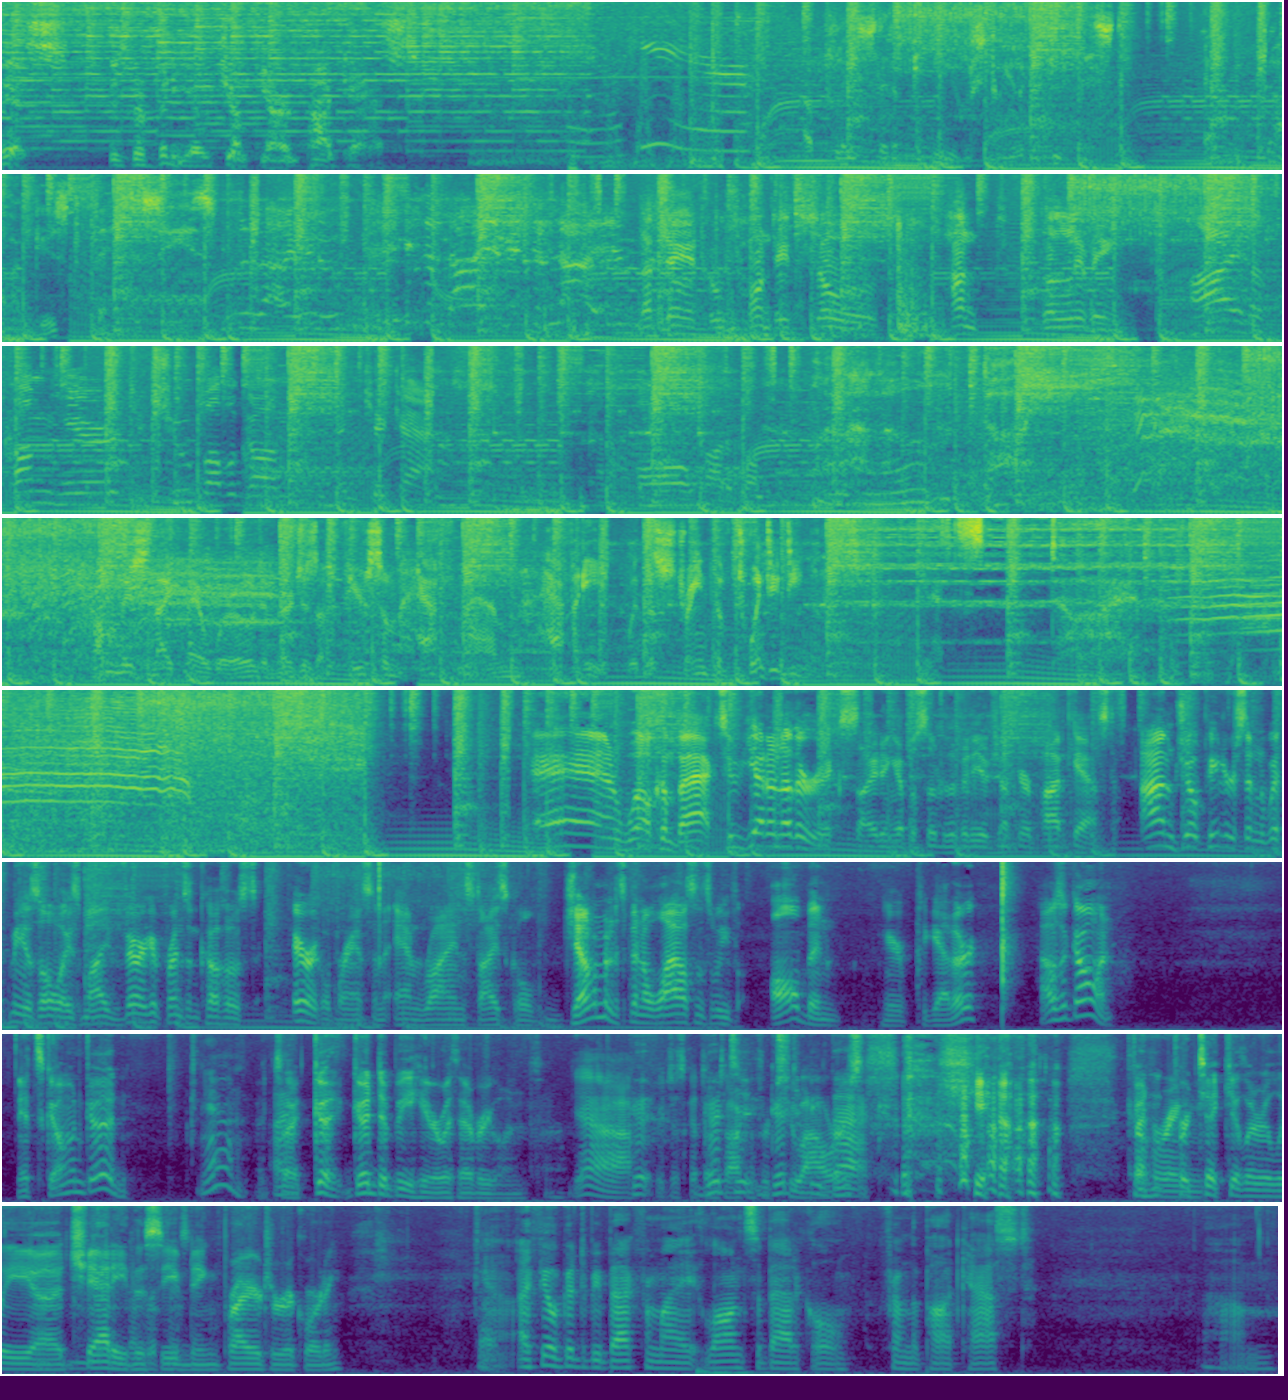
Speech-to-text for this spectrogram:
This is the Video Junkyard Podcast. A place that appeals to your deepest and darkest fantasies. The dead whose haunted souls hunt the living. I have come here to chew bubblegum and kick ass. From this nightmare world emerges a fearsome half-man, half-ape with the strength of 20 demons. It's time. And welcome back to yet another exciting episode of the Video Junkyard Podcast. I'm Joe Peterson. With me, as always, my very good friends and co-hosts Eric O'Branson and Ryan Steisgold. Gentlemen, it's been a while since we've all been here together. How's it going? It's going good. Yeah, It's uh, good good to be here with everyone. So. yeah. Good- we just got done good to- talking for good two to be hours, back. Yeah, been particularly uh, chatty this things. evening prior to recording. Yeah, I feel good to be back from my long sabbatical from the podcast. Um,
